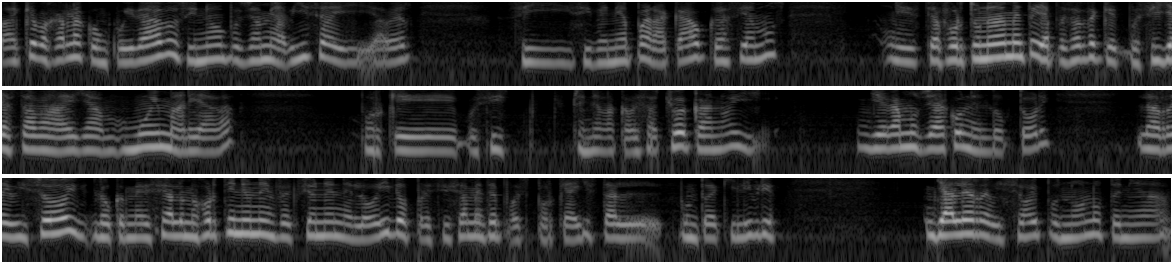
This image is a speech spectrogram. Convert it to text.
hay que bajarla con cuidado, si no, pues ya me avisa y a ver si, si venía para acá o qué hacíamos. Este, afortunadamente y a pesar de que pues sí ya estaba ella muy mareada, porque pues sí tenía la cabeza chueca, ¿no? Y llegamos ya con el doctor y la revisó y lo que me decía, a lo mejor tiene una infección en el oído, precisamente pues porque ahí está el punto de equilibrio. Ya le revisó y pues no, no tenía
